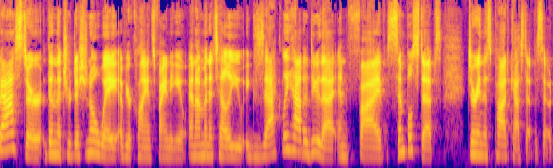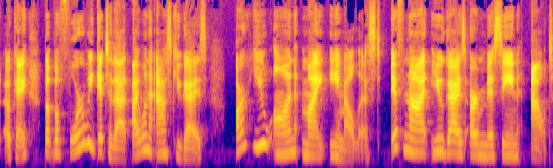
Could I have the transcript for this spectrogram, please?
faster than the traditional way of your clients finding you. And I'm going to tell you exactly how to do that in five simple steps during this podcast episode. Okay. But before we get to that, I want to ask you guys are you on my email list? If not, you guys are missing out.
